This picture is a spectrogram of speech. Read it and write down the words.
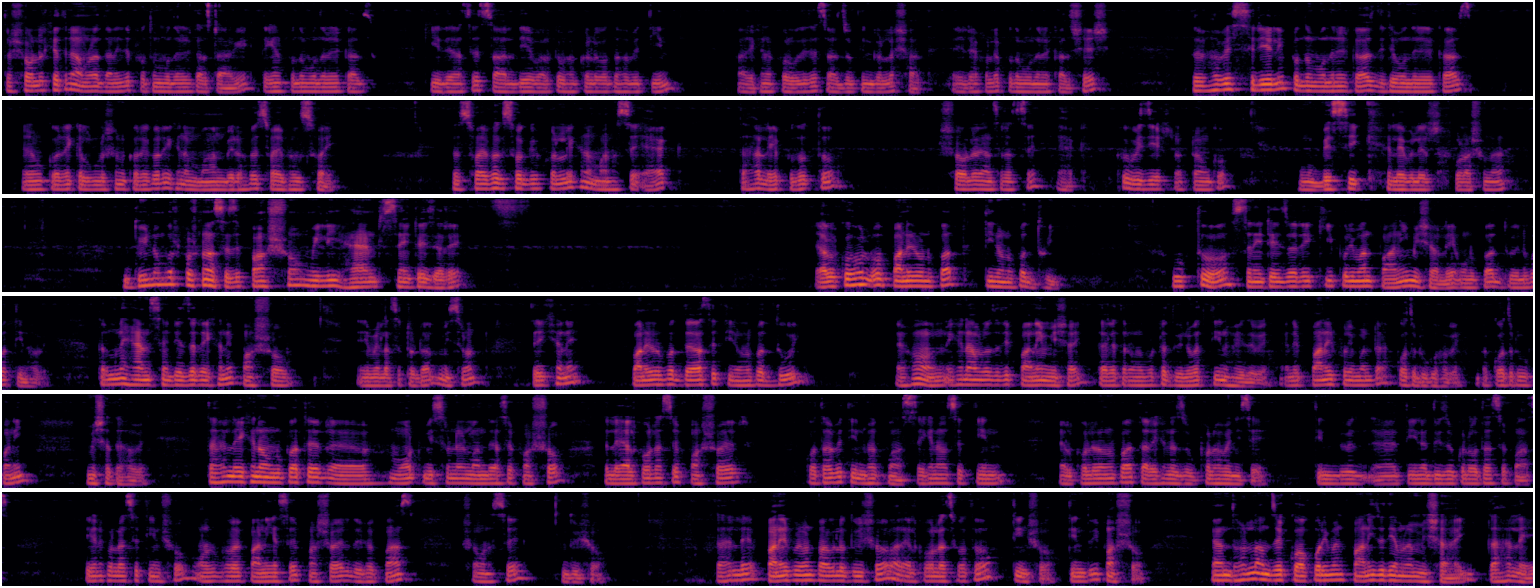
তো সরলের ক্ষেত্রে আমরা জানি যে প্রথম বন্ধনীর কাজটা আগে। এখানে প্রথম বন্ধনীর কাজ কী দেওয়া আছে? চার দিয়ে বারোকে ভাগ করলে কত হবে? তিন। আর এখানে পরবর্তীতে চার যোগ তিন করলে সাত। এইটা করলে প্রথম বন্ধনীর কাজ শেষ। তো এইভাবে সিরিয়ালি প্রথম বন্ধনীর কাজ, দ্বিতীয় বন্ধনীর কাজ, এরকম করে ক্যালকুলেশন করে করে এখানে মান বের হবে ছয় ভাগ ছয়। তো ছয় ভাগ ছয় করলে এখানে মান হচ্ছে এক। তাহলে প্রদত্ত সরলের অ্যান্সার হচ্ছে এক। খুব ইজি একটা অঙ্ক। বেসিক লেভেলের পড়াশোনা। দুই নম্বর প্রশ্ন আছে যে পাঁচশো মিলি হ্যান্ড স্যানিটাইজারে অ্যালকোহল ও পানির অনুপাত তিন, অনুপাত দুই। উক্ত স্যানিটাইজারে কি পরিমাণ পানি মিশালে অনুপাত দুই, অনুপাত তিন হবে? তার মানে হ্যান্ড স্যানিটাইজার এখানে পাঁচশো এম আছে টোটাল মিশ্রণ। তো এখানে পানির অনুপাত দেওয়া আছে তিন, অনুপাত দুই। এখন এখানে আমরা যদি পানি মিশাই, তাহলে তার অনুপাতটা দুই নম্বর তিন হয়ে যাবে। মানে পানির পরিমাণটা কতটুকু হবে বা কতটুকু পানি মেশাতে হবে? তাহলে এখানে অনুপাতের মোট মিশ্রণের মান দেওয়া আছে পাঁচশো। তাহলে অ্যালকোহল আছে পাঁচশো এর কত হবে? তিন ভাগ পাঁচ। এখানে হচ্ছে তিন অ্যালকোহলের অনুপাত, আর এখানে যোগফল হবে নিচে। তিন দুই তিন আর দুই যোগ করলে কত আছে? পাঁচ। এখানে করলে আছে তিনশো। অনুরূপভাবে পানি আছে পাঁচশো এর দুই ভাগ পাঁচ সমান হচ্ছে দুইশো। তাহলে পানির পরিমাণ পাওয়া গেলো দুইশো আর অ্যালকোহল আছে কত? তিনশো। তিন, দুই, পাঁচশো। এখন ধরলাম যে ক পরিমাণ পানি যদি আমরা মেশাই, তাহলে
